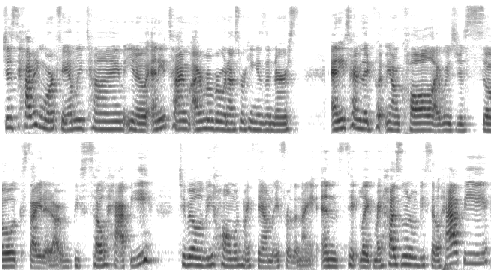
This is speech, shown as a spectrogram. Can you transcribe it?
just having more family time, you know, anytime I remember when I was working as a nurse, anytime they'd put me on call, I was just so excited. I would be so happy to be able to be home with my family for the night. And like my husband would be so happy,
